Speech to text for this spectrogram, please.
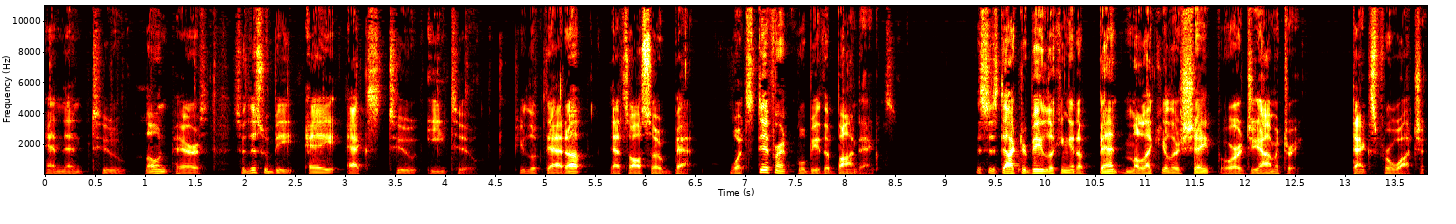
and then two lone pairs. So this would be AX2E2. If you look that up, that's also bent. What's different will be the bond angles. This is Dr. B looking at a bent molecular shape or geometry. Thanks for watching.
